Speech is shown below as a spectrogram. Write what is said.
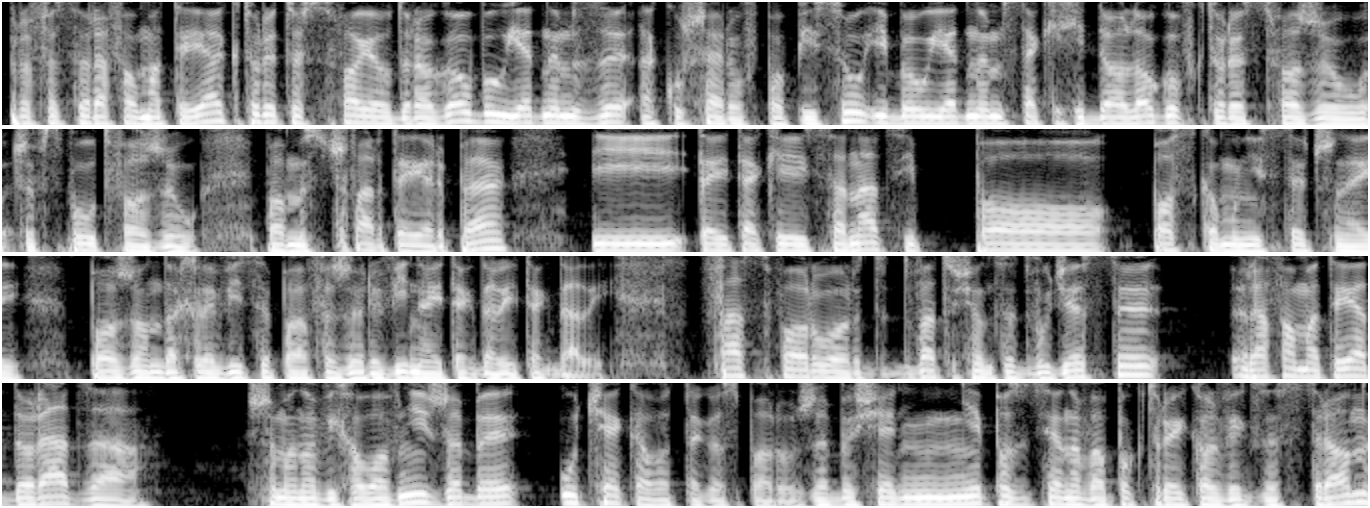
profesor Rafał Matyja, który też swoją drogą był jednym z akuszerów popisu i był jednym z takich ideologów, który stworzył, czy współtworzył pomysł czwartej RP i tej takiej sanacji po postkomunistycznej, po rządach lewicy, po aferze Rywina i tak dalej, i tak. Fast forward 2020. Rafał Matyja doradza Szymonowi Hołowni, żeby uciekał od tego sporu, żeby się nie pozycjonował po którejkolwiek ze stron,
